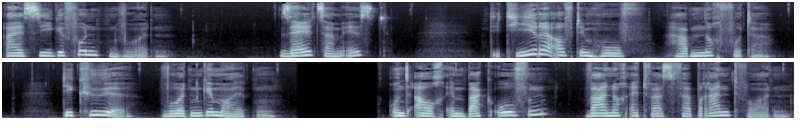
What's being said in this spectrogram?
als sie gefunden wurden. Seltsam ist, die Tiere auf dem Hof haben noch Futter. Die Kühe wurden gemolken. Und auch im Backofen war noch etwas verbrannt worden.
